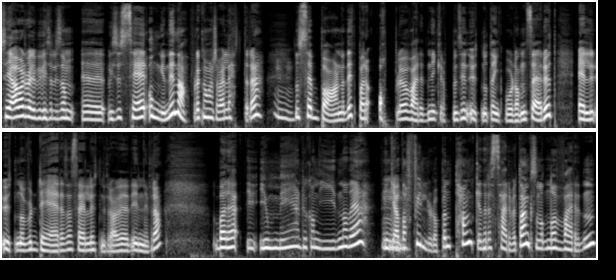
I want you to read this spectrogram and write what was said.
Så jeg har vært veldig bevisst på liksom, uh, Hvis du ser ungen din, da, for det kan kanskje være lettere Mm. du ser barnet ditt bare oppleve verden i kroppen sin uten å tenke på hvordan den ser ut, eller uten å vurdere seg selv utenfra eller innenfra. Bare, jo- mer du kan gi den av det, Mm. da fyller du opp en tank, en reservetank, sånn at når verden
